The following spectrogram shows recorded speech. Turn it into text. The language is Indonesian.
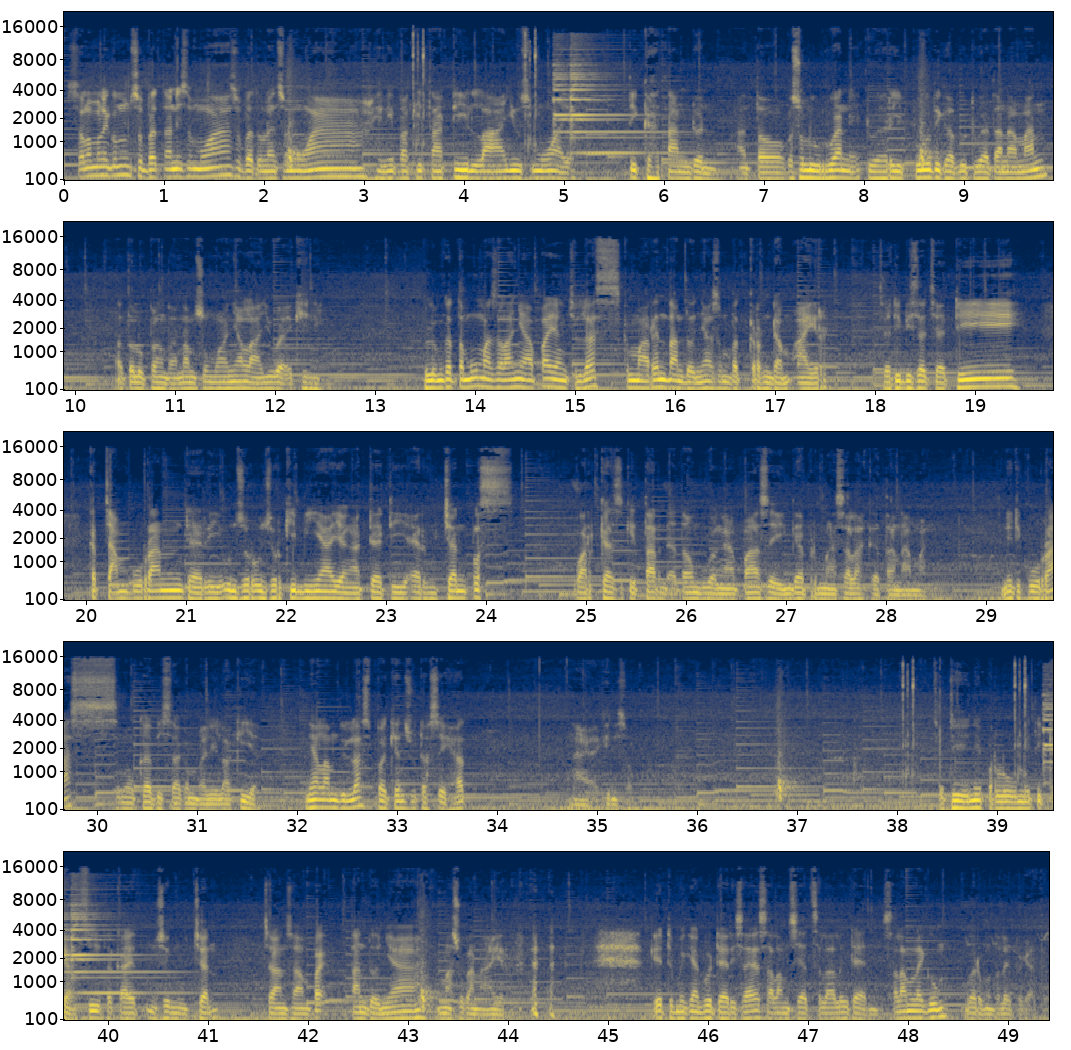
Assalamualaikum sobat tani semua, sobat online semua. Ini pagi tadi layu semua ya. Tiga tandon atau keseluruhan ya 2032 tanaman atau lubang tanam semuanya layu kayak gini. Belum ketemu masalahnya apa yang jelas kemarin tandonnya sempat kerendam air. Jadi bisa jadi kecampuran dari unsur-unsur kimia yang ada di air hujan plus warga sekitar tidak tahu buang apa sehingga bermasalah ke tanaman ini dikuras semoga bisa kembali lagi ya. Ini alhamdulillah sebagian sudah sehat. Nah kayak gini sob. Jadi ini perlu mitigasi terkait musim hujan. Jangan sampai tandonya masukkan air. Oke demikian bu dari saya. Salam sehat selalu dan assalamualaikum warahmatullahi wabarakatuh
